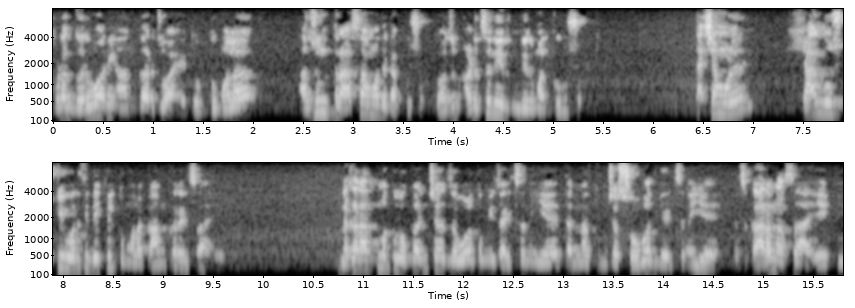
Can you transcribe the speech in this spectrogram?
थोडा गर्व आणि अहंकार जो आहे तो तुम्हाला अजून त्रासामध्ये टाकू शकतो अजून अडचणी निर्माण करू शकतो. त्याच्यामुळे ह्या गोष्टीवरती देखील तुम्हाला काम करायचं आहे. नकारात्मक लोकांच्या जवळ तुम्ही जायचं नाहीये त्यांना तुमच्यासोबत घ्यायचं नाहीये. त्याचं कारण असं आहे की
